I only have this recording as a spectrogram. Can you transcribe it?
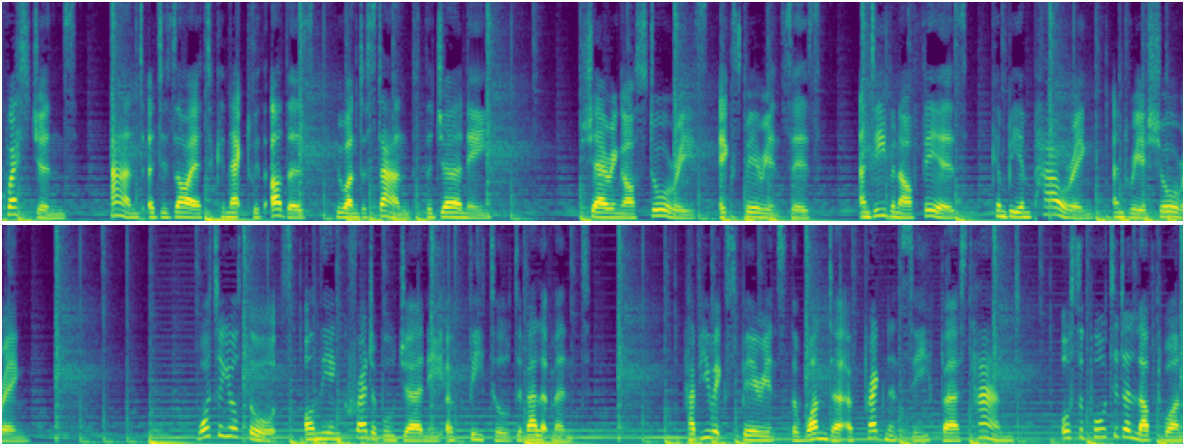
questions, and a desire to connect with others who understand the journey. Sharing our stories, experiences, and even our fears can be empowering and reassuring. What are your thoughts on the incredible journey of fetal development? Have you experienced the wonder of pregnancy firsthand or supported a loved one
